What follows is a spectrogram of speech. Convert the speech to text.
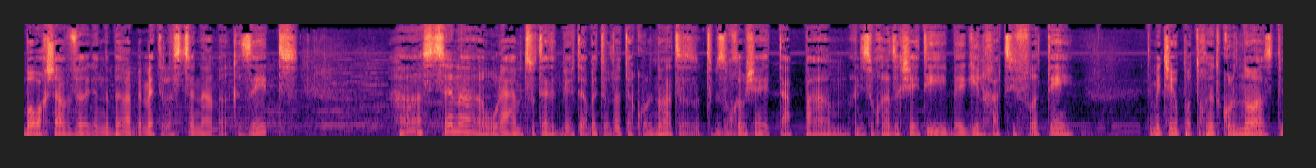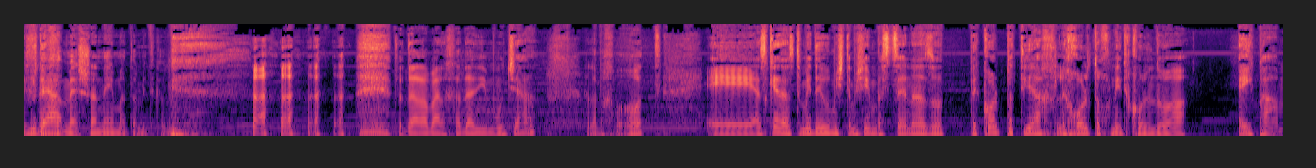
בואו עכשיו רגע נדבר באמת על הסצנה המרכזית. הסצנה אולי המצוטטת ביותר בתולדות הקולנוע, אתם זוכרים שהייתה פעם, אני זוכר את זה כשהייתי בגיל חד ספרתי, תמיד שהיו פה תוכניות קולנוע, אז תמיד היה... לפני חמש שנים אתה מתכוון. תודה רבה לך דני מוג'ה על המחמאות. אה, אז כן, אז תמיד היו משתמשים בסצנה הזאת בכל פתיח לכל תוכנית קולנוע אי פעם,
